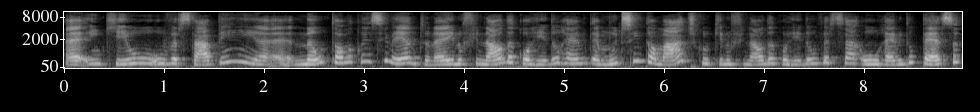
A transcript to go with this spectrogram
é, em que o, o Verstappen é, não toma conhecimento, né? E no final da corrida, o Hamilton é muito sintomático que no final da corrida o, Versa, o Hamilton peça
